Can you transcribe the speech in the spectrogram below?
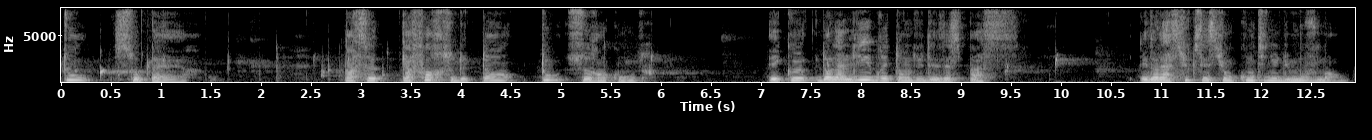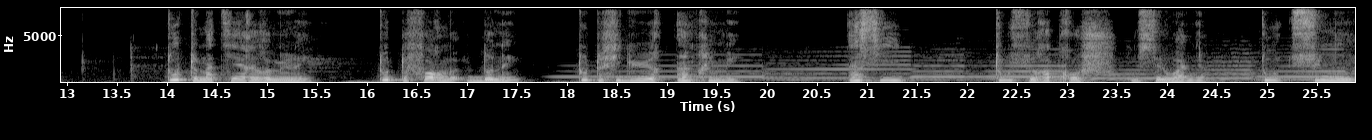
Tout s'opère, parce qu'à force de temps, tout se rencontre, et que dans la libre étendue des espaces, et dans la succession continue du mouvement, toute matière est remuée, toute forme donnée, toute figure imprimée. Ainsi, tout se rapproche ou s'éloigne, tout s'unit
